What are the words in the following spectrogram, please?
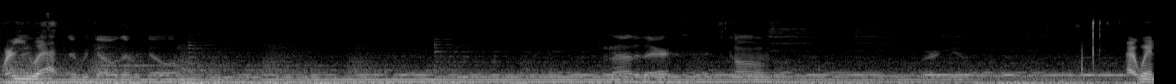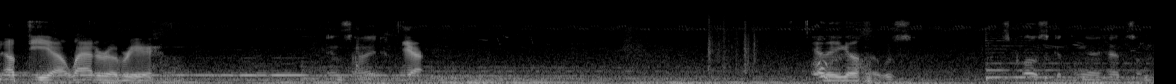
Where are you at? There we go, there we go. Out of there. It's calm. Where are you? I went up the uh, ladder over here. Inside? Yeah. Yeah, there you go. That was, that was close. Good thing I had some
